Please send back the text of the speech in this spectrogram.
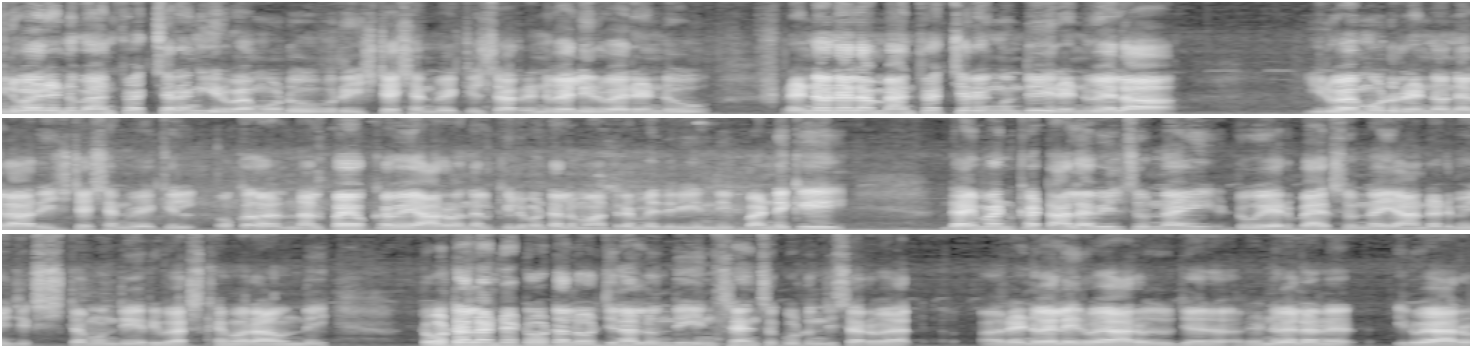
ఇరవై రెండు మ్యానుఫ్యాక్చరింగ్ ఇరవై మూడు రిజిస్ట్రేషన్ వెహికల్ సార్ రెండు వేల ఇరవై రెండు రెండో నెల మ్యానుఫ్యాక్చరింగ్ ఉంది. రెండు వేల ఇరవై మూడు రెండో నెల రిజిస్ట్రేషన్ వెహికల్ ఒక నలభై ఒక్క వెయ్యి ఆరు వందల కిలోమీటర్లు మాత్రమే తిరిగింది. బండికి డైమండ్ కట్ అలా వీల్స్ ఉన్నాయి టూ ఎయిర్ బ్యాగ్స్ ఉన్నాయి ఆండ్రాయిడ్ మ్యూజిక్ సిస్టమ్ ఉంది రివర్స్ కెమెరా ఉంది. టోటల్ అంటే టోటల్ ఒరిజినల్ ఉంది ఇన్సూరెన్స్ కూడా ఉంది సార్ రెండు వేల ఇరవై ఆరు జ- రెండు వేల ఇరవై ఆరు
